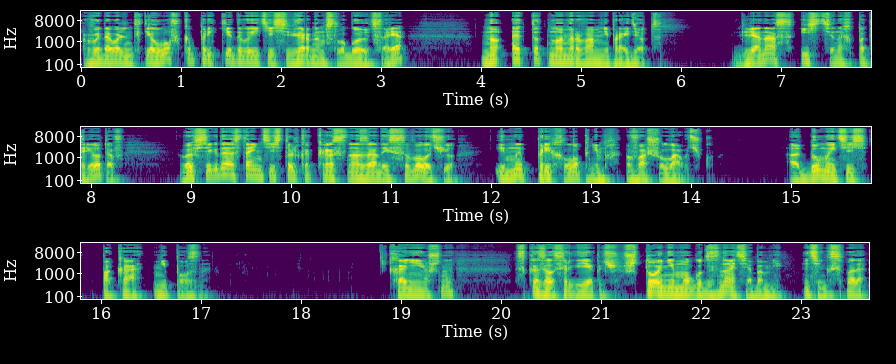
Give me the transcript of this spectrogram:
Вы довольно-таки ловко прикидываетесь верным слугою царя, но этот номер вам не пройдет. Для нас, истинных патриотов, вы всегда останетесь только краснозадой сволочью, и мы прихлопнем вашу лавочку. Одумайтесь, пока не поздно». «Конечно», — сказал Сергей Яковлевич, — «что они могут знать обо мне, эти господа?»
